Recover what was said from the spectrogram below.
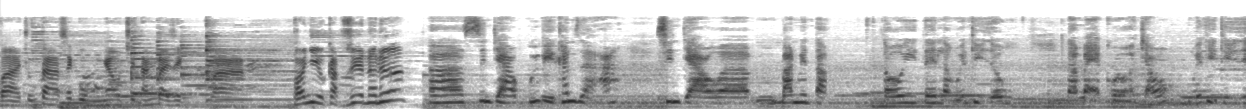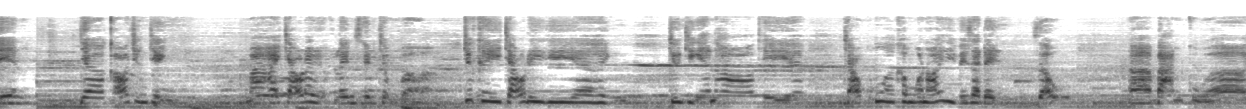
và chúng ta sẽ cùng nhau chiến thắng đại dịch và có nhiều cặp duyên hơn nữa À, xin chào quý vị khán giả, xin chào uh, ban biên tập. Tôi tên là Nguyễn Thị Dung, là mẹ của cháu Nguyễn Thị Thùy Duyên. Nhờ có chương trình mà hai cháu đã được lên duyên chồng vợ. Trước khi cháu đi ghi ờ, hình chương trình hẹn hò thì cháu cũng không có nói gì với gia đình, giấu à, ờ, bạn của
